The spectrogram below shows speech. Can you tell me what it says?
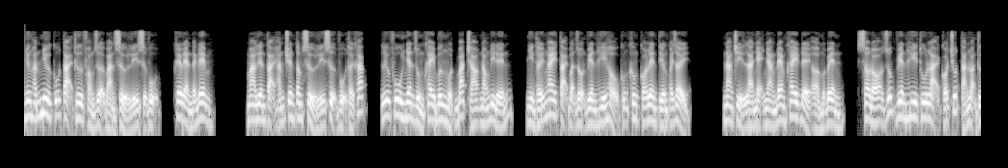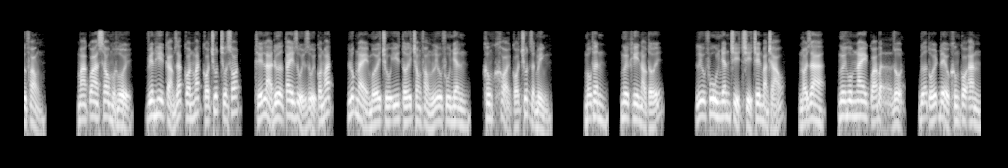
nhưng hắn như cũ tại thư phòng dựa bản xử lý sự vụ, khêu đèn đánh đêm. Mà liên tại hắn chuyên tâm xử lý sự vụ thời khắc, lưu phu nhân dùng khay bưng một bát cháo nóng đi đến nhìn thấy ngay tại bận rộn viên hí hậu cũng không có lên tiếng cái dày nàng chỉ là nhẹ nhàng đem khay để ở một bên, sau đó giúp viên hy thu lại có chút tán loạn thư phòng. Mà qua sau một hồi, viên hy cảm giác con mắt có chút chua sót, thế là đưa tay rủi rủi con mắt, lúc này mới chú ý tới trong phòng lưu phu nhân, không khỏi có chút giật mình. Mẫu thân, ngươi khi nào tới? Lưu phu nhân chỉ chỉ trên bàn cháo, nói ra, ngươi hôm nay quá bận rộn, bữa tối đều không có ăn,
